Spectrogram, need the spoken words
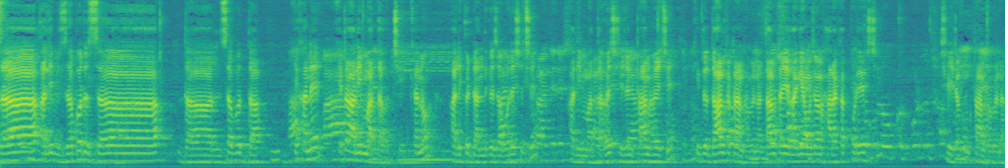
জা আলিফ জবর জা দাল জবর দা। এখানে এটা আলিফ মাদ্দা হচ্ছে। কেন? আলিফের ডান দিকে জবর এসেছে। আলিফ মাদ্দা হয়েছে সেই জন্য টান হয়েছে। কিন্তু দালটা টান হবে না। দালটা এর আগে আমরা যখন হারাকাত পড়ে এসেছি সেই রকম টান হবে না।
